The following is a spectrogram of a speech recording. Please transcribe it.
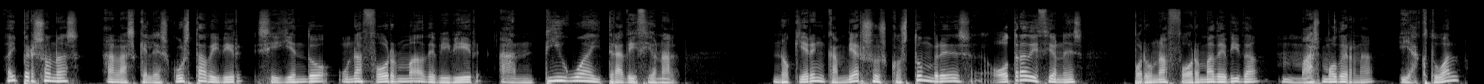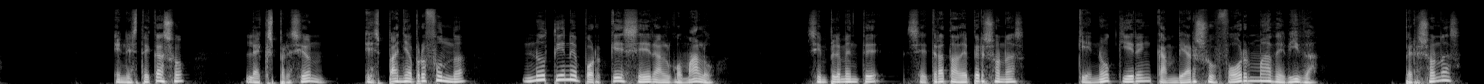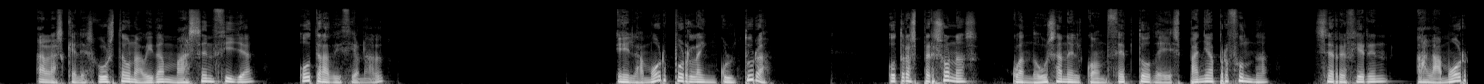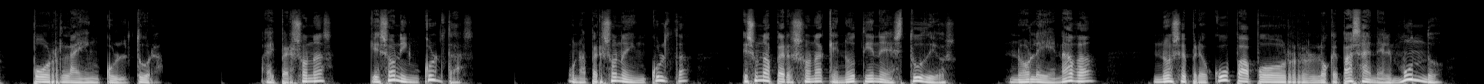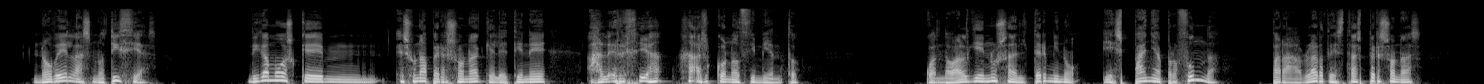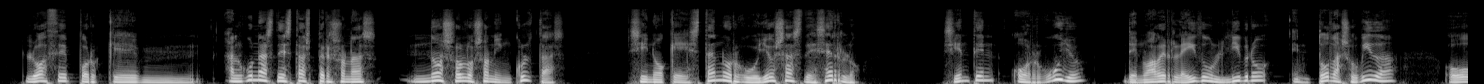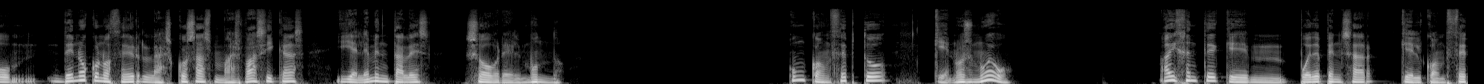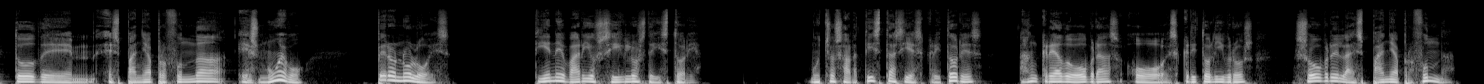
Hay personas a las que les gusta vivir siguiendo una forma de vivir antigua y tradicional. No quieren cambiar sus costumbres o tradiciones por una forma de vida más moderna y actual. En este caso, la expresión España profunda no tiene por qué ser algo malo. Simplemente se trata de personas que no quieren cambiar su forma de vida, personas a las que les gusta una vida más sencilla o tradicional. El amor por la incultura. Otras personas, cuando usan el concepto de España profunda, se refieren al amor por la incultura. Hay personas que son incultas. Una persona inculta es una persona que no tiene estudios, no lee nada, no se preocupa por lo que pasa en el mundo, no ve las noticias. Digamos que mm, es una persona que le tiene alergia al conocimiento. Cuando alguien usa el término España profunda para hablar de estas personas, lo hace porque mm, algunas de estas personas no solo son incultas, sino que están orgullosas de serlo. Sienten orgullo de no haber leído un libro en toda su vida o de no conocer las cosas más básicas y elementales sobre el mundo. Un concepto que no es nuevo. Hay gente que mm, puede pensar que el concepto de mm, España profunda es nuevo, pero no lo es. Tiene varios siglos de historia. Muchos artistas y escritores han creado obras o escrito libros sobre la España profunda.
